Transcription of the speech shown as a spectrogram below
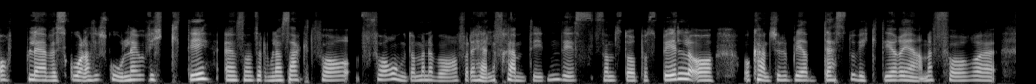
opplever skolen altså Skolen er jo viktig, uh, sånn som det blir sagt, for, for, ungdommene våre. For det hele fremtiden de, som står på spill, og, og, kanskje det blir desto viktigere gjerne for, uh,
